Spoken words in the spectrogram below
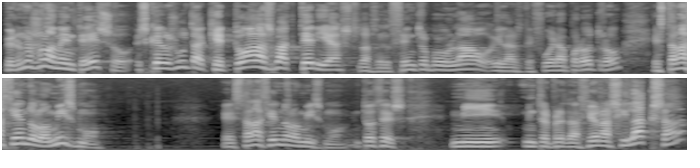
pero no solamente eso, es que resulta que todas las bacterias, las del centro por un lado y las de fuera por otro, están haciendo lo mismo. Están haciendo lo mismo. Entonces, mi interpretación así laxa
